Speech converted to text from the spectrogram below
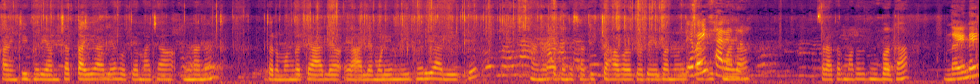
कारण की घरी आमच्या ताई आल्या होत्या माझ्या ननद. तर मग त्या आल्या आल्यामुळे मी घरी आले इथे. आणि आता त्यांच्यासाठी चहा वगैरे बनवायचा आहे मला चला तर मला तुम्ही बघा. नाही नाही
